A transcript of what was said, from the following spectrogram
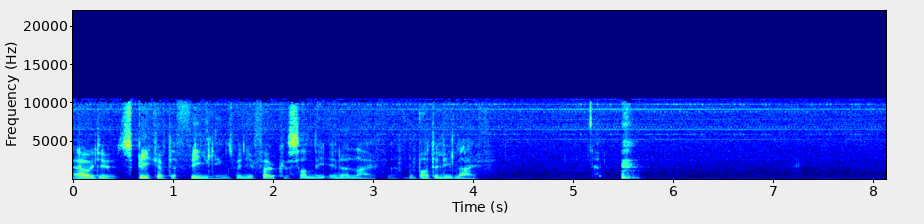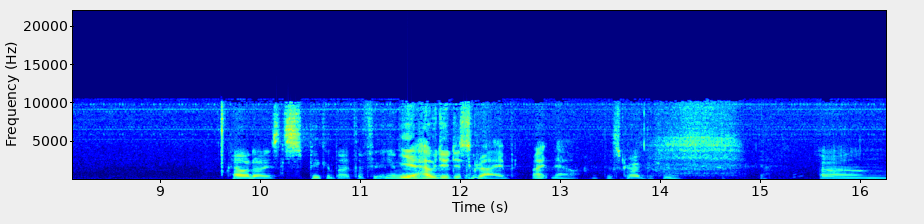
How would you speak of the feelings when you focus on the inner life, the, the bodily life? How would I speak about the feeling? Yeah, how would you describe right now? Describe the feeling? Um,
